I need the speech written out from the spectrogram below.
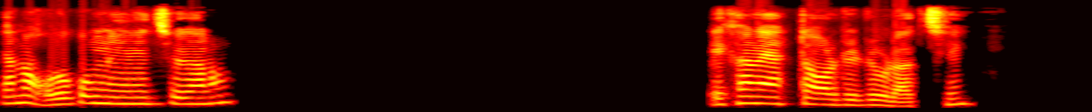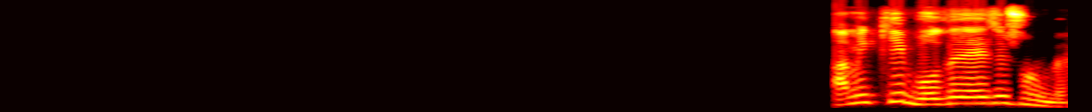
কেন ওরকম নিয়ে নিচ্ছে কেন? এখানে একটা অল্টিটিউড রাখছি। আমি কি বলতে চাইছি শুনবে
